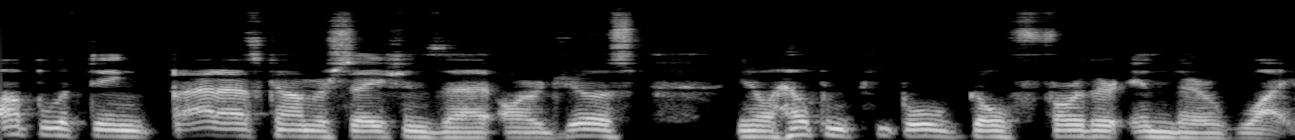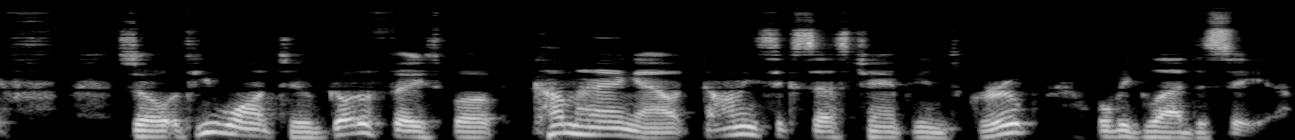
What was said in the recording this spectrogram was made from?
uplifting, badass conversations that are just, you know, helping people go further in their life. So if you want to, go to Facebook, come hang out, Donnie Success Champions Group. We'll be glad to see you.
